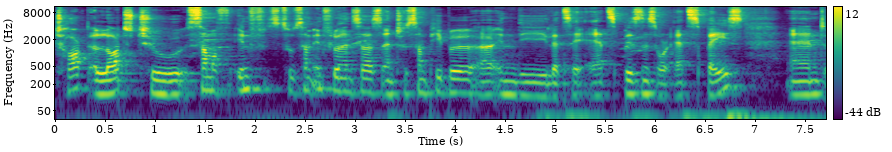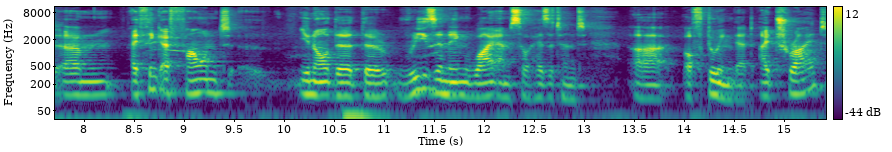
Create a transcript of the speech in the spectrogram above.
talked a lot to some of to some influencers and to some people uh, in the let's say ads business or ad space. And um, i think i found you know the the reasoning why i'm so hesitant uh, of doing that. I tried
